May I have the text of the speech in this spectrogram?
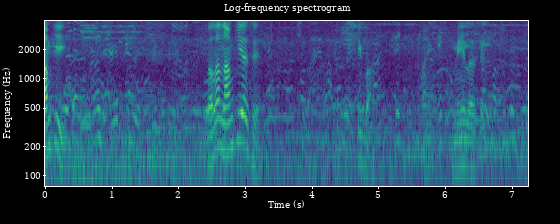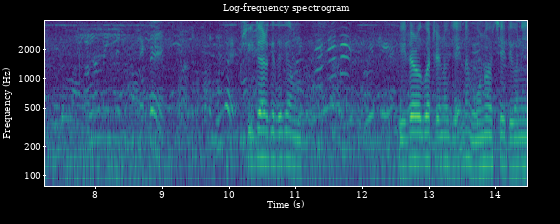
নাম কি? দাদার নাম কি আছে? শিবা। মেল আছে। পিটারকে দেখে পিটার ওকে ট্রেনে যাই না মনে হচ্ছে এটি উনি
